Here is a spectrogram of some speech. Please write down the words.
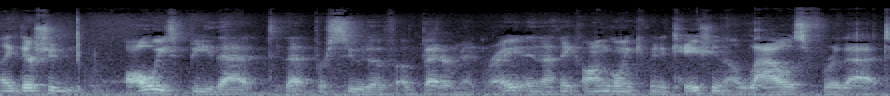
Like there should always be that that pursuit of, of betterment right? And i think ongoing communication allows for that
